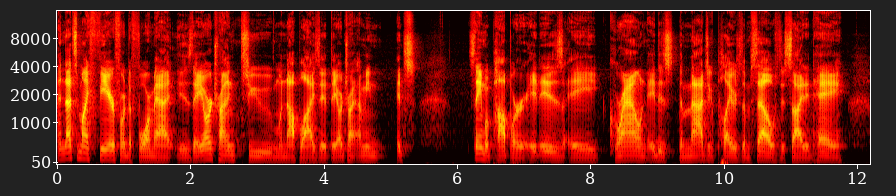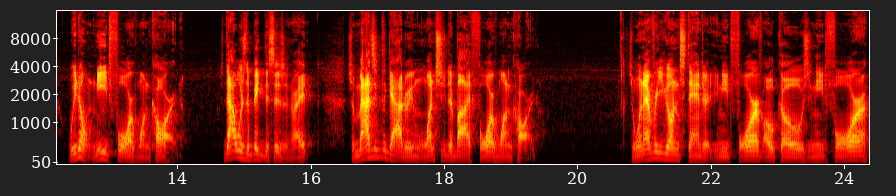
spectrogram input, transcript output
and that's my fear for the format is they are trying to monopolize it. They are trying. I mean, it's same with Pauper. It is a ground. It is the Magic players themselves decided, hey, we don't need four of one card. That was the big decision, right? So Magic the Gathering wants you to buy four of one card. So whenever you go in standard, you need four of Okos, you need four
